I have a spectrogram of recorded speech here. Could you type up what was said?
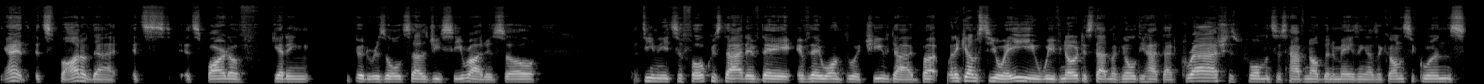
yeah, it, it's part of that. It's it's part of getting good results as GC riders. So the team needs to focus that if they if they want to achieve that. But when it comes to UAE, we've noticed that McNulty had that crash. His performances have not been amazing as a consequence.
